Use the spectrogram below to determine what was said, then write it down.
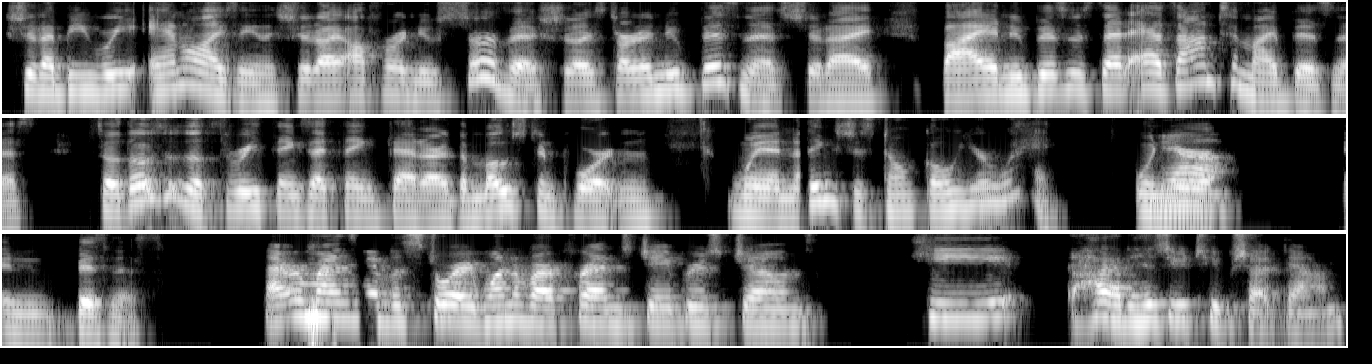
Should I be reanalyzing this? Should I offer a new service? Should I start a new business? Should I buy a new business that adds on to my business? So those are the three things I think that are the most important when things just don't go your way when yeah. you're in business. That reminds me of a story. One of our friends, Jay Bruce Jones, he had his YouTube shut down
